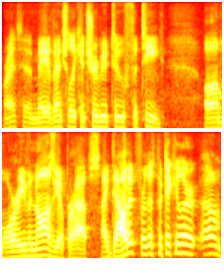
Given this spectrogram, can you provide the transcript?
right and may eventually contribute to fatigue um, or even nausea perhaps. I doubt it for this particular um,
